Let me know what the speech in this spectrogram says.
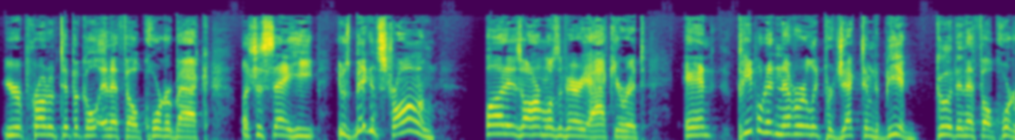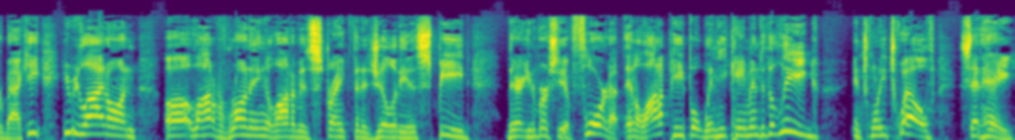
your prototypical NFL quarterback. Let's just say he he was big and strong, but his arm wasn't very accurate, and people didn't ever really project him to be a good NFL quarterback. He he relied on uh, a lot of running, a lot of his strength and agility and his speed there at University of Florida, and a lot of people when he came into the league in 2012 said, "Hey,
